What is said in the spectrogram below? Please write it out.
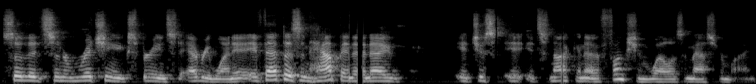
so that it's an enriching experience to everyone. If that doesn't happen, then I, it just it, it's not going to function well as a mastermind.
